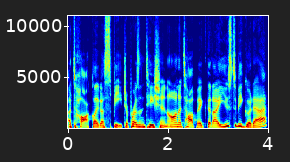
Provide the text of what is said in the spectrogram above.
a, talk, like a speech, a presentation on a topic that I used to be good at,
